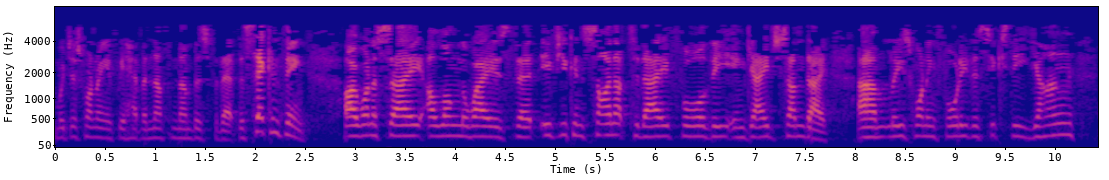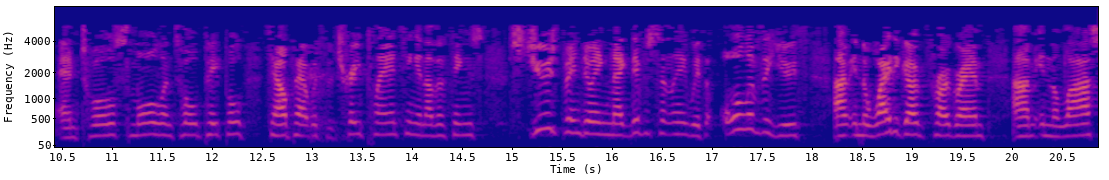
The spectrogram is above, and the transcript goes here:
We're just wondering if we have enough numbers for that. The second thing I want to say along the way is that if you can sign up today for the Engage Sunday, um, Lee's wanting 40 to 60 young and tall, small and tall people to help out with the tree planting and other things. Stu's been doing magnificently with all of the youth um, in the Way to Go program um, in the last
